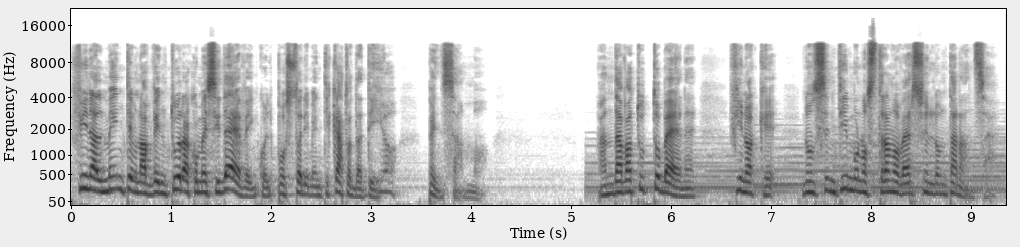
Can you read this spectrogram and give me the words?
Finalmente un'avventura come si deve in quel posto dimenticato da Dio, pensammo. Andava tutto bene, fino a che non sentimmo uno strano verso in lontananza.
